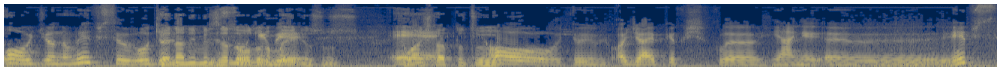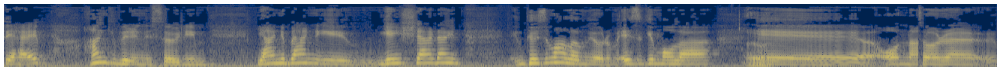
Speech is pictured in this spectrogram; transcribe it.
O canım hepsi o Kenan İmirzalıoğlu'nu mu beğeniyorsunuz? Ee, Kıvanç Tatlıtuğ. O acayip yakışıklı. Yani e, hepsi hep hangi birini söyleyeyim? Yani ben e, gençlerden gözümü alamıyorum. Ezgi Mola, Evet. e, ondan sonra e,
